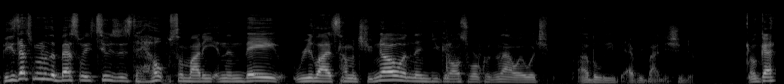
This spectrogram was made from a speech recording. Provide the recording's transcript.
because that's one of the best ways too is, is to help somebody and then they realize how much you know and then you can also work with them that way, which I believe everybody should do. Okay.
